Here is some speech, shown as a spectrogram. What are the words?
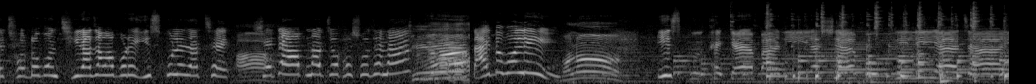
যে ছোট বোন ছিঁড়া জামা পরে স্কুলে যাচ্ছে সেটা আপনার চোখে শুধে না? তাই তো বলি। বলো। স্কুল থেকে বাড়ি আসা লিয়া যায়।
